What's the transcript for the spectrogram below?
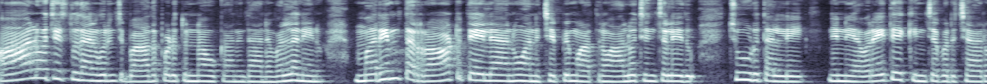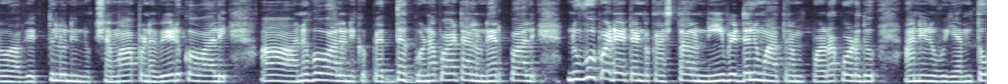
ఆలోచిస్తూ దాని గురించి బాధపడుతున్నావు కానీ దానివల్ల నేను మరింత రాటు తేలాను అని చెప్పి మాత్రం ఆలోచించలేదు. చూడు తల్లి నిన్ను ఎవరైతే కించపరిచారో ఆ వ్యక్తులు నిన్ను క్షమాపణ వేడుకోవాలి. ఆ అనుభవాలు నీకు పెద్ద గుణపాఠాలు నేర్పాలి. నువ్వు పడేటువంటి కష్టాలు నీ బిడ్డలు మాత్రం పడకూడదు అని నువ్వు ఎంతో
